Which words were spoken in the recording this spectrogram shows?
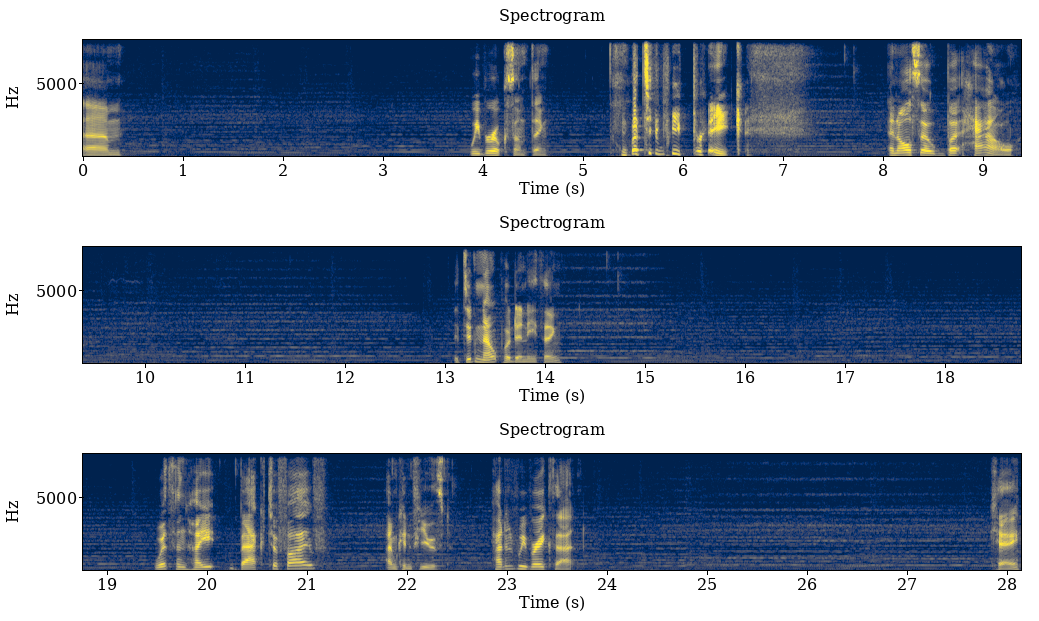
Um we broke something. What did we break? And also but how? It didn't output anything Width and height back to 5? I'm confused. How did we break that? Okay.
